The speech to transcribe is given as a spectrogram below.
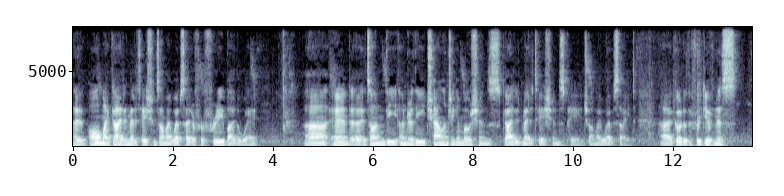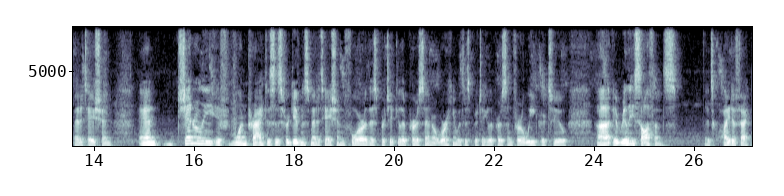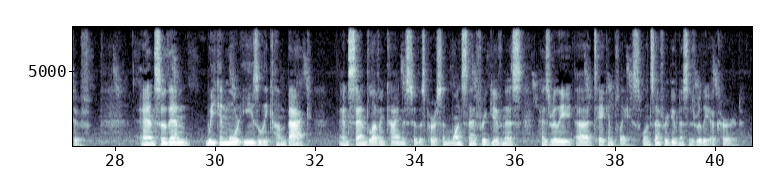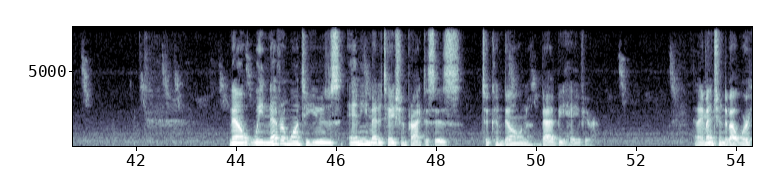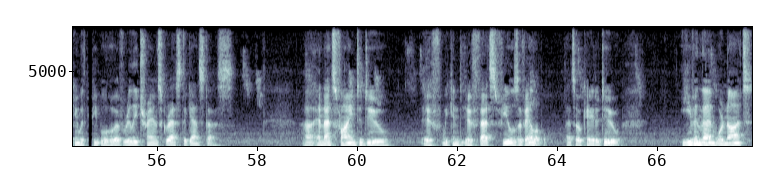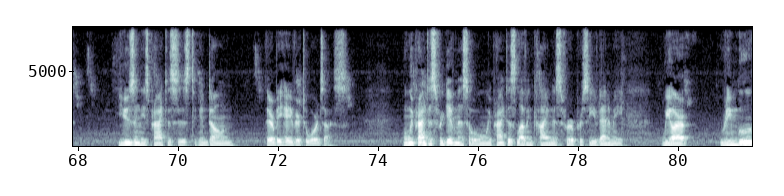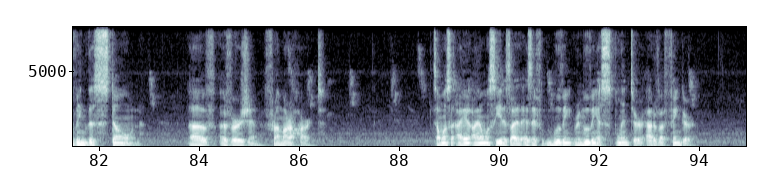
Uh, all my guided meditations on my website are for free, by the way. Uh, and uh, it's on the under the challenging emotions guided meditations page on my website. Uh, go to the forgiveness meditation and generally, if one practices forgiveness meditation for this particular person or working with this particular person for a week or two, uh, it really softens. It's quite effective. And so then we can more easily come back and send love and kindness to this person once that forgiveness has really uh, taken place, once that forgiveness has really occurred. Now, we never want to use any meditation practices to condone bad behavior. And I mentioned about working with people who have really transgressed against us. Uh, and that's fine to do if we can if that feels available. That's okay to do. Even then we're not using these practices to condone their behavior towards us. When we practice forgiveness or when we practice loving kindness for a perceived enemy, we are removing the stone of aversion from our heart. It's almost I, I almost see it as as if moving removing a splinter out of a finger,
